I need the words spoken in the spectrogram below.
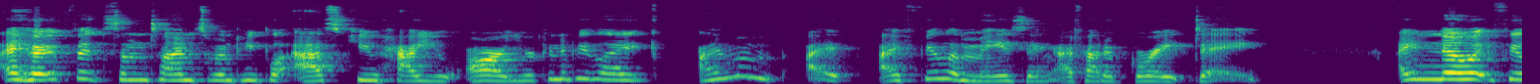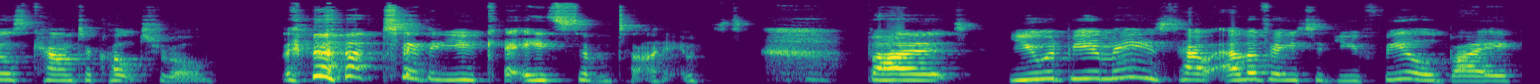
I hope that sometimes when people ask you how you are, you're going to be like, I'm a, I, I feel amazing. I've had a great day. I know it feels countercultural to the UK sometimes, but you would be amazed how elevated you feel by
